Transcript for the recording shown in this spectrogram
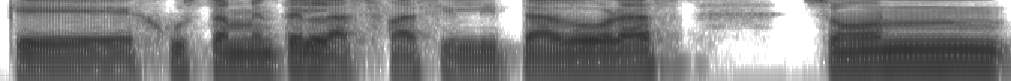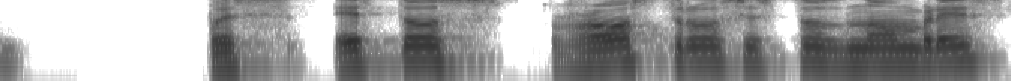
que justamente las facilitadoras son pues estos rostros, estos nombres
